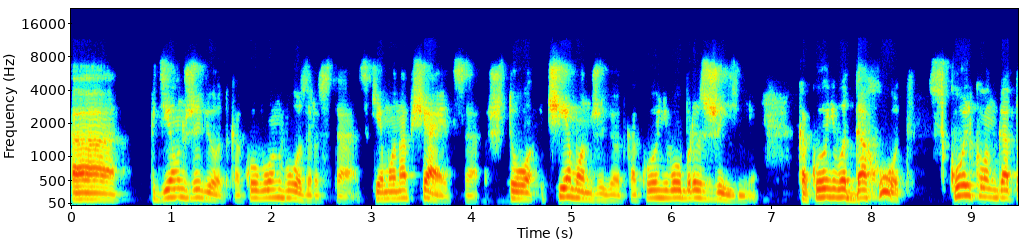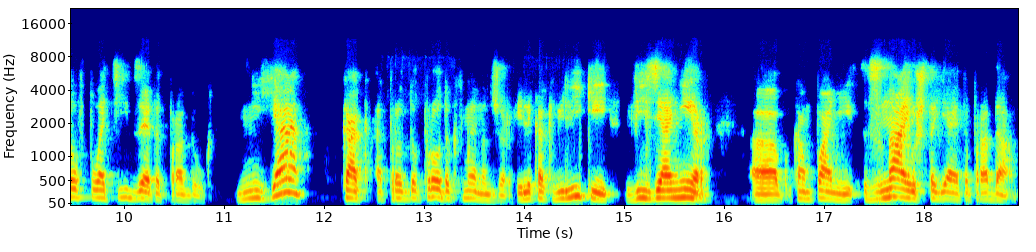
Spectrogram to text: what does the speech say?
а, где он живет, какого он возраста, с кем он общается, что, чем он живет, какой у него образ жизни, какой у него доход, сколько он готов платить за этот продукт. Не я как продукт-менеджер или как великий визионер э, компании знаю, что я это продам.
